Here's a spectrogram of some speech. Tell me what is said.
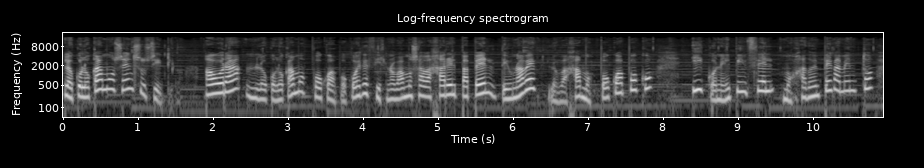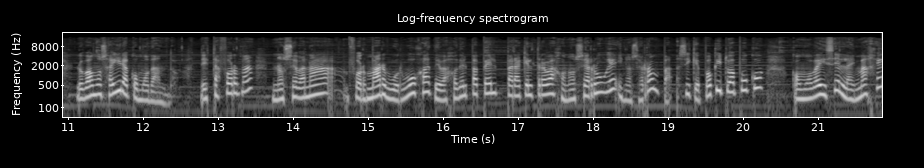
lo colocamos en su sitio. Ahora lo colocamos poco a poco, es decir, no vamos a bajar el papel de una vez, lo bajamos poco a poco y con el pincel mojado en pegamento lo vamos a ir acomodando. De esta forma no se van a formar burbujas debajo del papel para que el trabajo no se arrugue y no se rompa. Así que poquito a poco, como veis en la imagen,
